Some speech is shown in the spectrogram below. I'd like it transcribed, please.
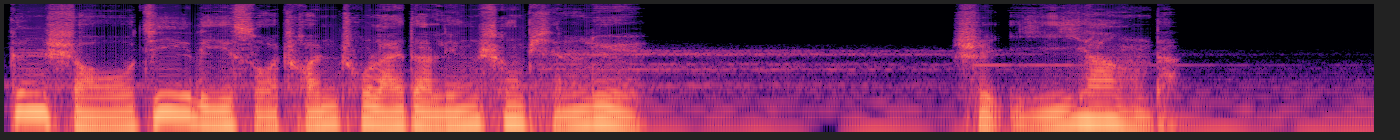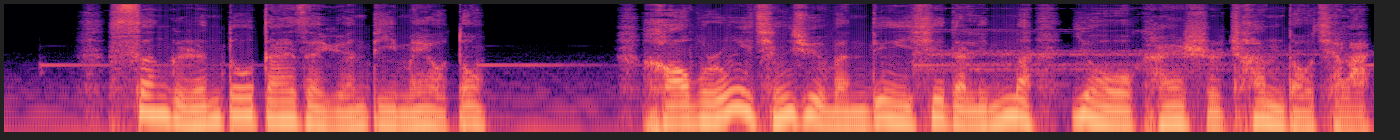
跟手机里所传出来的铃声频率是一样的。三个人都待在原地没有动，好不容易情绪稳定一些的林曼又开始颤抖起来，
